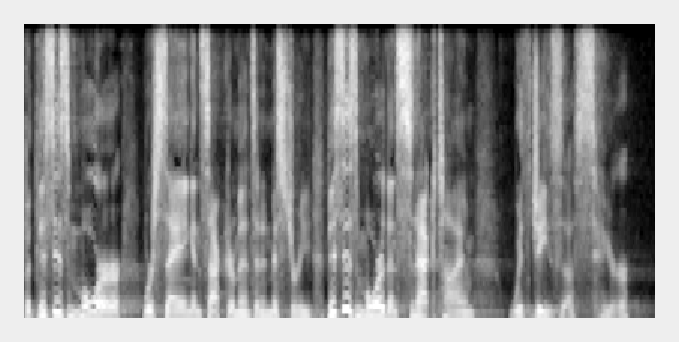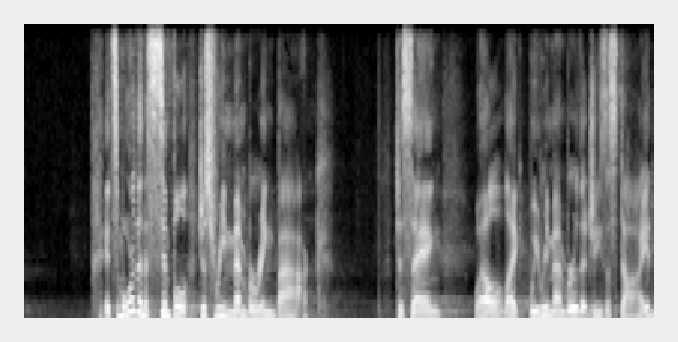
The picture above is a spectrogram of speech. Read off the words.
But this is more, we're saying in sacrament and in mystery. This is more than snack time with Jesus here. It's more than a simple just remembering back to saying, well, like, we remember that Jesus died,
